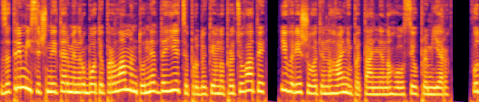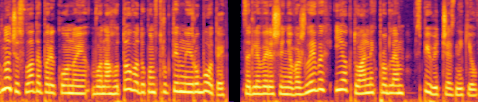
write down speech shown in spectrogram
За тримісячний термін роботи парламенту не вдається продуктивно працювати і вирішувати нагальні питання, наголосив прем'єр. Водночас влада переконує, вона готова до конструктивної роботи задля вирішення важливих і актуальних проблем співвітчизників.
